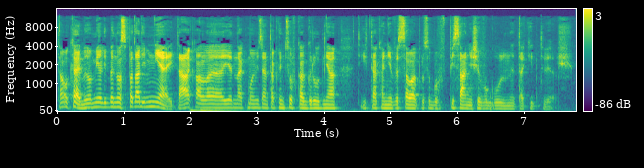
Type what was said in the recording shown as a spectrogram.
to okej, okay, będą mieli, będą spadali mniej, tak, ale jednak moim zdaniem ta końcówka grudnia i taka niewesoła po prostu wpisanie się w ogólny taki, wiesz,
